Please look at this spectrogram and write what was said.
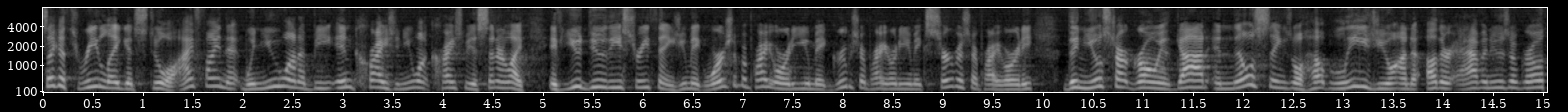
It's like a three legged stool. I find that when you want to be in Christ and you want Christ to be a center of life, if you do these three things, you make worship a priority, you make groups a priority, you make service a priority, then you'll start growing with God, and those things will help lead you onto other avenues of growth.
